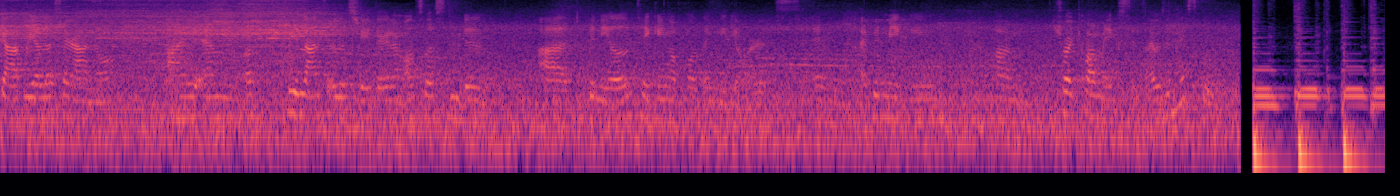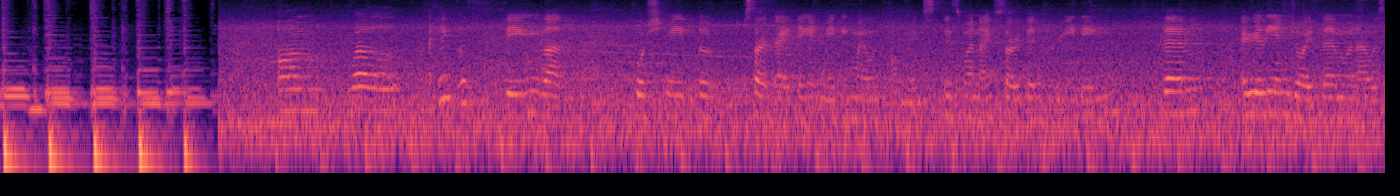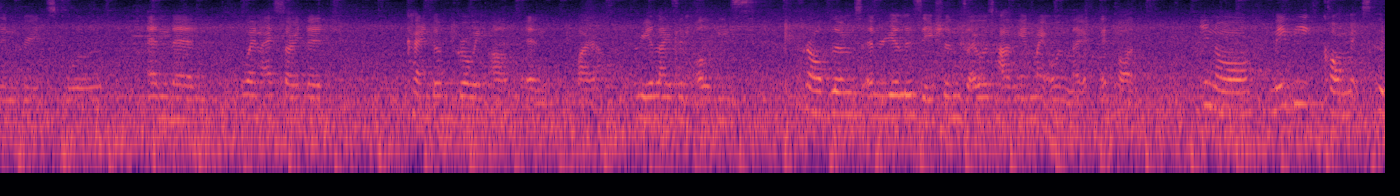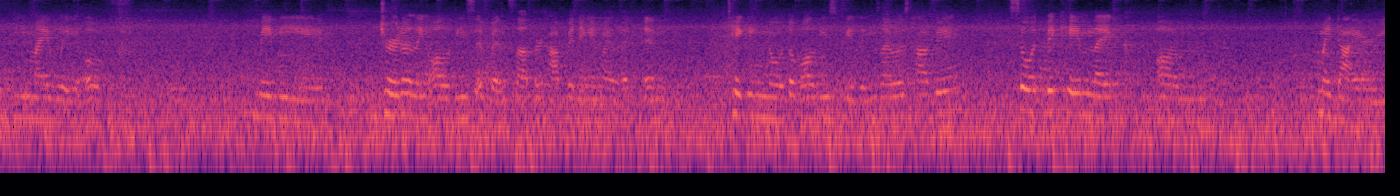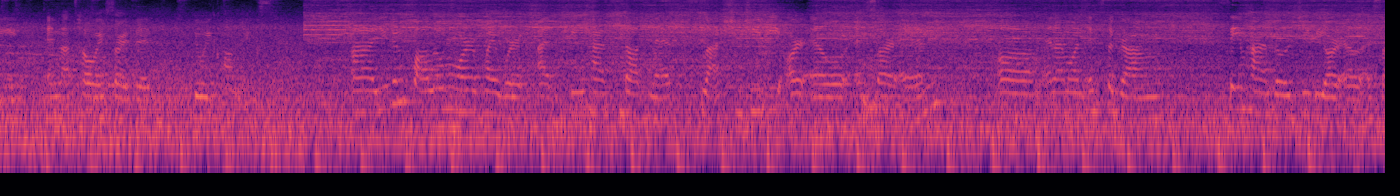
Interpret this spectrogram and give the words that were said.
Gabriela Serrano. I am a freelance illustrator and I'm also a student at Benilde taking up multimedia arts. And I've been making um, short comics since I was in high school. Um, well, I think the thing that pushed me to start writing and making my own comics is when I started reading them. I really enjoyed them when I was in grade school. And then when I started kind of growing up and parang realizing all these problems and realizations I was having in my own life, I thought, you know, maybe comics could be my way of maybe journaling all these events that were happening in my life and taking note of all these feelings I was having. So it became like um, my diary and that's how I started doing comics. Uh, you can follow more of my work at behance.net slash gbrlsrn um, and I'm on Instagram, same handle, gbrlsrn.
